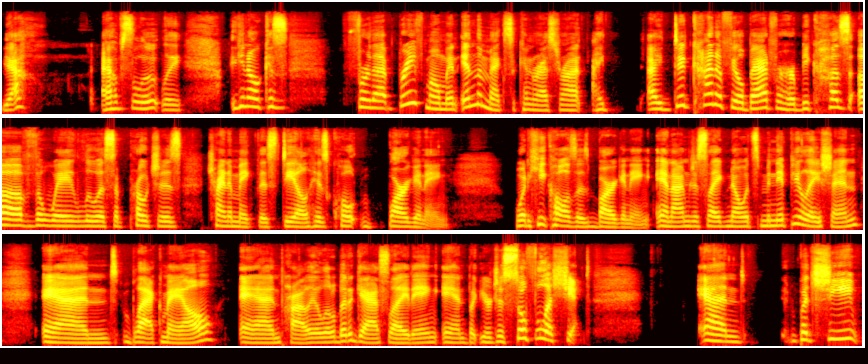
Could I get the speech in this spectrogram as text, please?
yeah, absolutely. You know, because for that brief moment in the Mexican restaurant, I I did kind of feel bad for her because of the way Louis approaches trying to make this deal. His quote bargaining what he calls as bargaining. And I'm just like, no, it's manipulation and blackmail and probably a little bit of gaslighting and but you're just so full of shit. And but she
